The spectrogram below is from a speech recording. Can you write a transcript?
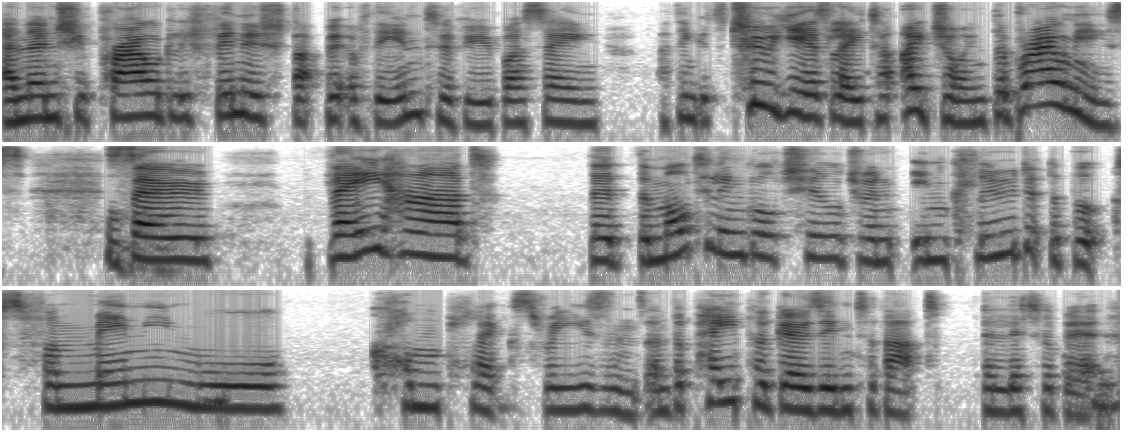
And then she proudly finished that bit of the interview by saying, I think it's two years later, I joined the Brownies. Mm-hmm. So they had the, the multilingual children included the books for many more complex reasons. And the paper goes into that a little bit. Mm-hmm.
